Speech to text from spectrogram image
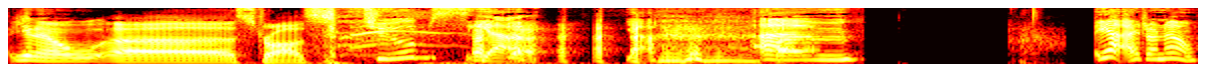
You know, uh, straws. Tubes? Yeah, yeah. Um, yeah, I don't know.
